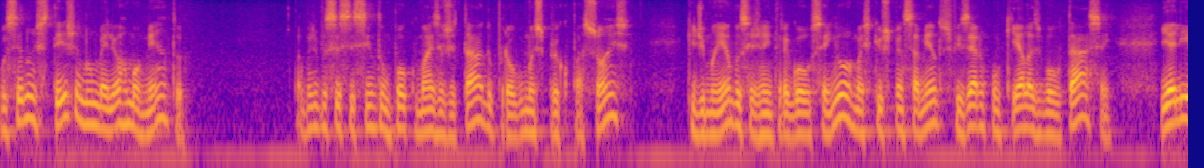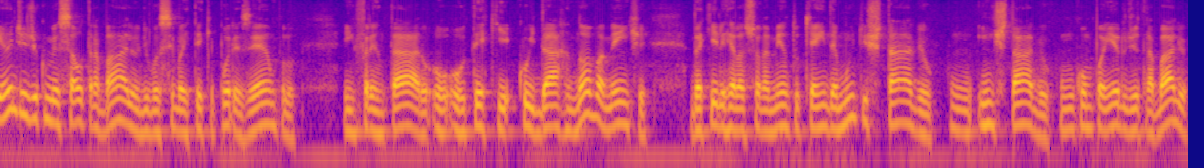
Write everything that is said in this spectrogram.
você não esteja no melhor momento. Talvez você se sinta um pouco mais agitado por algumas preocupações que de manhã você já entregou ao Senhor, mas que os pensamentos fizeram com que elas voltassem. E ali, antes de começar o trabalho, onde você vai ter que, por exemplo, enfrentar ou, ou ter que cuidar novamente daquele relacionamento que ainda é muito estável, com, instável, com um companheiro de trabalho,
